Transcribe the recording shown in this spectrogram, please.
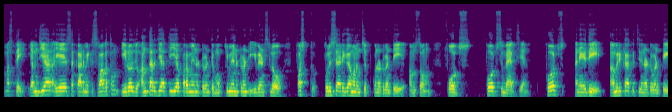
నమస్తే. ఎంజీఆర్ ఐఏఎస్ అకాడమీకి స్వాగతం. ఈరోజు అంతర్జాతీయ పరమైనటువంటి ముఖ్యమైనటువంటి ఈవెంట్స్లో ఫస్ట్ తొలిసారిగా మనం చెప్పుకున్నటువంటి అంశం ఫోర్బ్స్ ఫోర్బ్స్ మ్యాగజైన్ ఫోర్బ్స్ అనేది అమెరికాకి చెందినటువంటి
